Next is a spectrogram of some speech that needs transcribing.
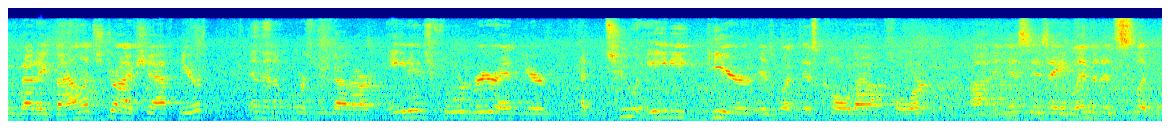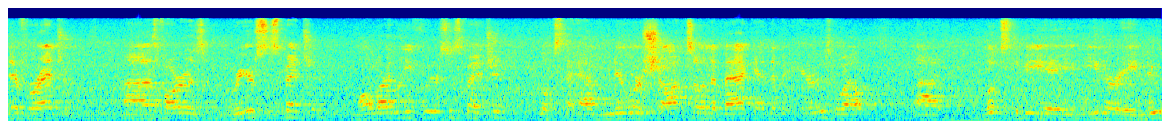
We've got a balanced drive shaft here. And then of course we've got our 8-inch Ford rear end here. A 280 gear is what this called out for. Uh, and this is a limited slip differential. Uh, as far as rear suspension, multi-leaf rear suspension, looks to have newer shocks on the back end of it here as well. Uh, looks to be a either a new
